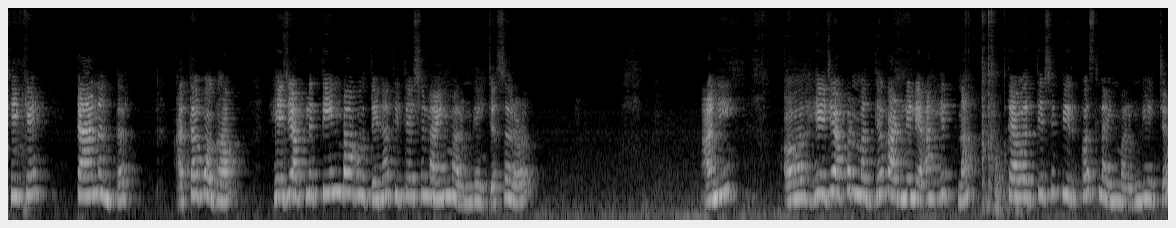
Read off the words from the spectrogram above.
ठीक आहे? त्यानंतर आता बघा हे जे आपले तीन भाग होते ना तिथे असे लाईन मारून घ्यायच्या सरळ. आणि हे जे आपण मध्य काढलेले आहेत ना त्यावरती असे तिरकस लाईन मारून घ्यायच्या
